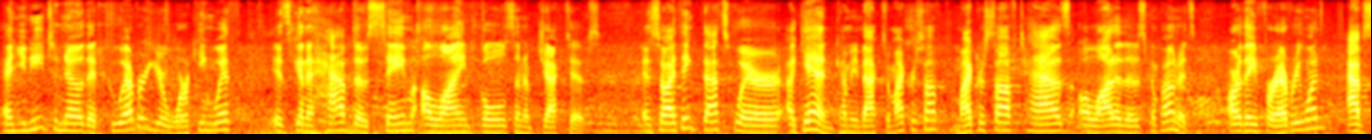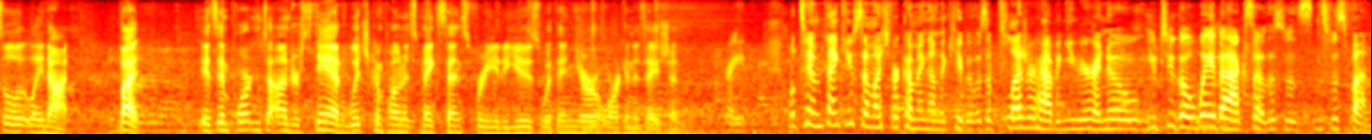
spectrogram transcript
And you need to know that whoever you're working with is going to have those same aligned goals and objectives. And so I think that's where, again, coming back to Microsoft, Microsoft has a lot of those components. Are they for everyone? Absolutely not. But it's important to understand which components make sense for you to use within your organization. Great. Well, Tim, thank you so much for coming on theCUBE. It was a pleasure having you here. I know you two go way back, so this was, this was fun.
